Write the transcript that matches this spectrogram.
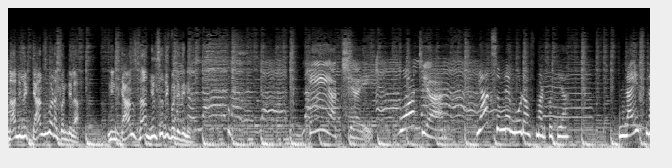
ಡಾನ್ಸ್ ನಾನಿಲ್ಲಿ ಡ್ಯಾನ್ಸ್ ಮಾಡಕ್ ಬಂದಿಲ್ಲ. ನಿನ್ ಡ್ಯಾನ್ಸ್ನ ನಿಲ್ಸೋದಿಕ್ ಬಂದಿದ್ದೀನಿ. ಹೇ ಅಕ್ಷಯ್ ವಾಟ್ ಯಾರ್? ಯಾಕೆ ಸುಮ್ಮನೆ ಮೂಡ್ ಆಫ್ ಮಾಡ್ಕೋತೀಯ? ಲೈಫ್ನ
